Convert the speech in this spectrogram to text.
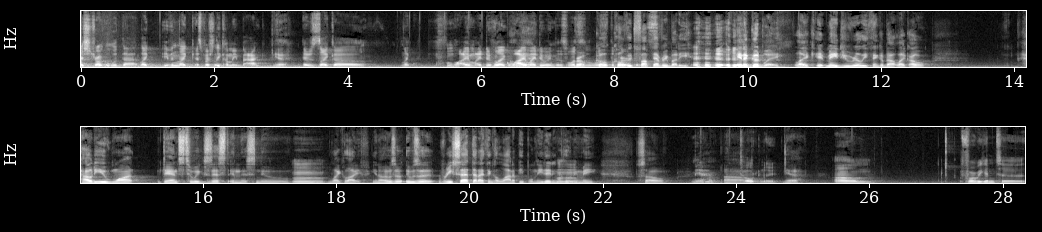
I struggle with that. Like even like especially coming back. Yeah. It was like uh like why am I doing like why am Oh, yeah. I doing this? What's, Bro, what's COVID purpose? fucked everybody in a good way. Like, it made you really think about, like, oh, how do you want dance to exist in this new, Mm. like, life? You know, it was, a, it was a reset that I think a lot of people needed, Mm-hmm. including me. So, Yeah, Um, totally. yeah. Um, before we get into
